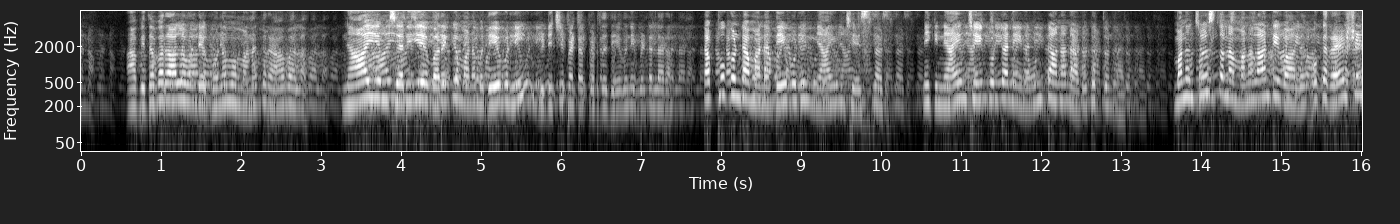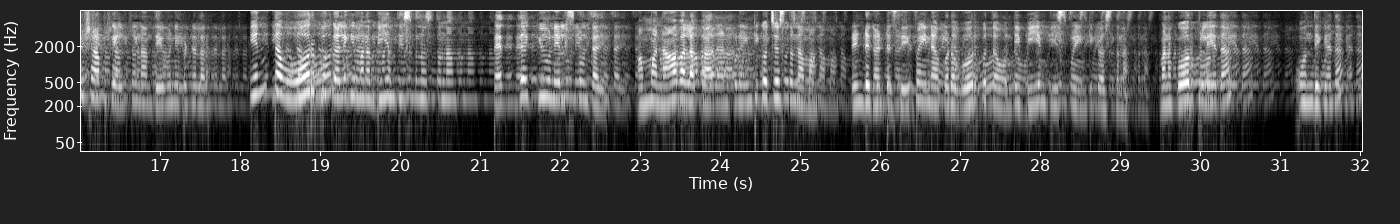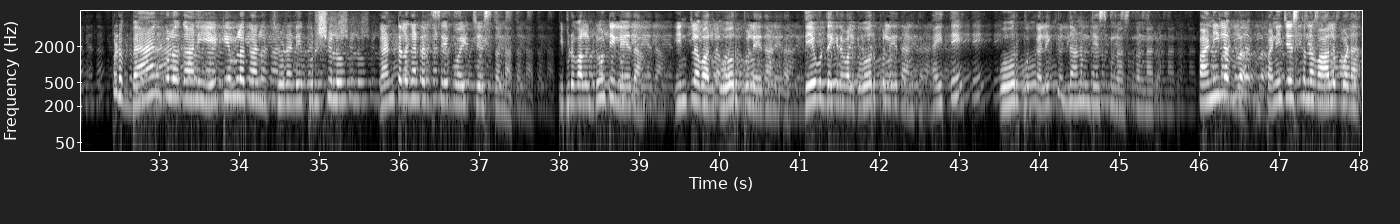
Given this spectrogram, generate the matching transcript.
ఆ విధవరాలు ఉండే గుణము మనకు రావాలా. న్యాయం జరిగే వరకు మనము దేవుని విడిచిపెట్టకూడదు దేవుని బిడ్డలరా. తప్పకుండా మన దేవుడు న్యాయం చేస్తాడు. నీకు న్యాయం చేయకుండా నేను ఉంటానని అడుగుతున్నాడు. మనం చూస్తున్నాం మనలాంటి వాళ్ళు ఒక రేషన్ షాప్కి వెళ్తున్నాం దేవుని బిడ్డల ఎంత ఓర్పు కలిగి మనం బియ్యం తీసుకుని వస్తున్నాం. పెద్ద క్యూ నిలుచుకుంటది. అమ్మ నా వల్ల కాదనుకుని ఇంటికి వచ్చేస్తున్నామా? రెండు గంటల సేపు అయినా కూడా ఓర్పుతో ఉండి బియ్యం తీసుకుని ఇంటికి వస్తున్నాం. మనకు ఓర్పు లేదా? ఉంది కదా? ఇప్పుడు బ్యాంకులో కానీ ఏటీఎంలో కానీ చూడండి పురుషులు గంటల గంటల సేపు వెయిట్ చేస్తున్నారు. ఇప్పుడు వాళ్ళకి డ్యూటీ లేదా? ఇంట్లో వాళ్ళకి ఓర్పు లేదా అంటారు. దేవుడి దగ్గర వాళ్ళకి ఓర్పు లేదా అంటారు. అయితే ఓర్పు కలిగి ధనం తీసుకుని వస్తున్నారు. పనిలో పని చేస్తున్న వాళ్ళు కూడా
